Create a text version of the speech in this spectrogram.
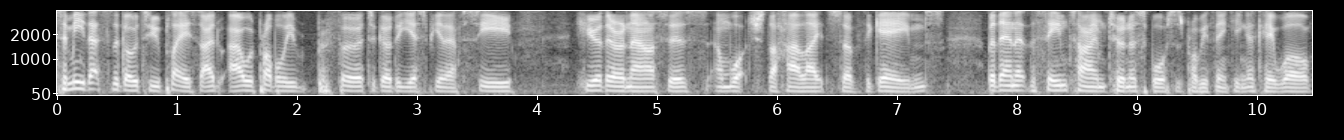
to me, that's the go-to place. I'd, I would probably prefer to go to ESPN FC, hear their analysis, and watch the highlights of the games. But then at the same time, Turner Sports is probably thinking, okay, well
